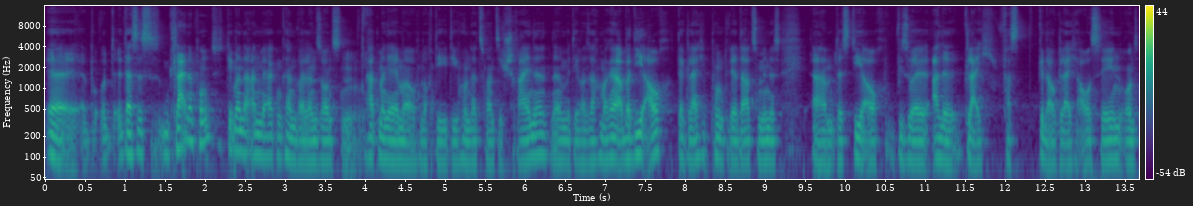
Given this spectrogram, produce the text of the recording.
äh, das ist ein kleiner Punkt, den man da anmerken kann, weil ansonsten hat man ja immer auch noch die, die 120 Schreine, ne, mit denen man Sachen machen kann, aber die auch, der gleiche Punkt wäre da zumindest, ähm, dass die auch visuell alle gleich, fast genau gleich aussehen und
